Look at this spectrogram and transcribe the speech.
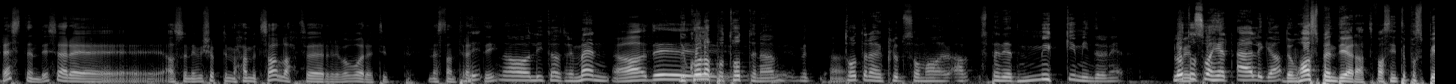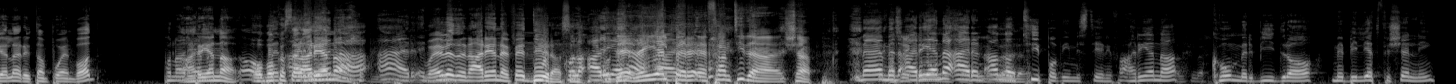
Resten, det är så här, eh, alltså när vi köpte Mohamed Salah för, vad var det, typ nästan 30? Det, ja, lite över det. Men Ja, det, Du kollar på Tottenham. Men, ja. Tottenham är en klubb som har spenderat mycket mindre än er. Låt Men- oss vara helt ärliga. De har spenderat, fast inte på spelare utan på en vad? På en Arena. Och vad kostar arena? är en jag vet, en arena är fett dyr alltså. Kolla, arena det, den hjälper är, eh, framtida köp. Nej men Alltså, arena är en annan typ av investering. För arena kommer bidra med biljettförsäljning,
